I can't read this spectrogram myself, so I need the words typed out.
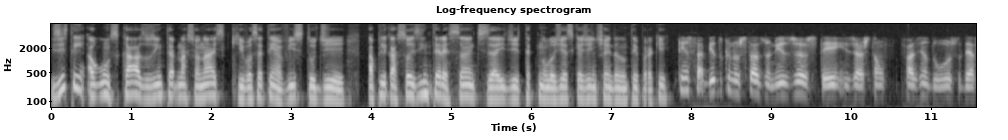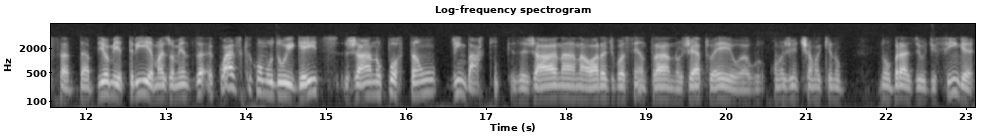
Existem alguns casos internacionais que você tenha visto de aplicações interessantes aí de tecnologias que a gente ainda não tem por aqui? Tenho sabido que nos Estados Unidos já, tem, já estão fazendo uso dessa da biometria, mais ou menos, quase que como o do e-gates, já no portão de embarque. Quer dizer, já na, na hora de você entrar no jetway, ou como a gente chama aqui no, no Brasil de finger,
